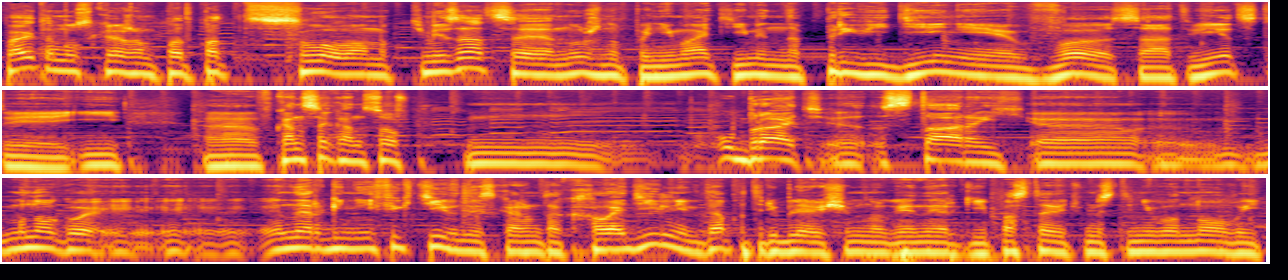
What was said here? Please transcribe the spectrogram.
Поэтому, скажем, под, под словом оптимизация нужно понимать именно приведение в соответствие и, э, в конце концов, убрать э, старый, э, много энергонеэффективный, скажем так, холодильник, да, потребляющий много энергии, поставить вместо него новый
